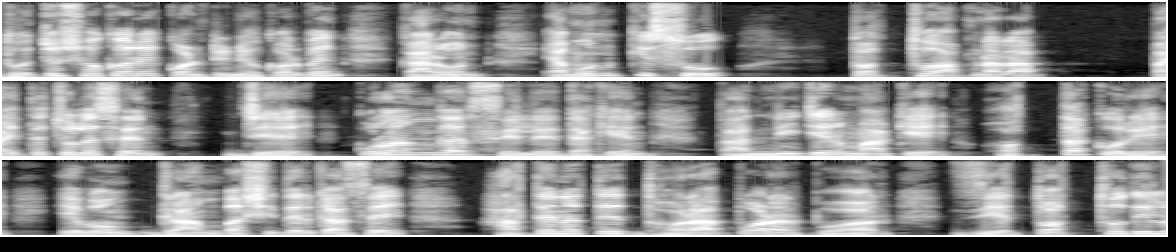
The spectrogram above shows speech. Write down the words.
ধৈর্য সহকারে কন্টিনিউ করবেন। কারণ, এমন কিছু তথ্য আপনারা পাইতে চলেছেন যে, কোলাঙ্গার ছেলে দেখেন, তার নিজের মাকে হত্যা করে এবং গ্রামবাসীদের কাছে হাতে নাতে ধরা পড়ার পর যে তথ্য দিল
